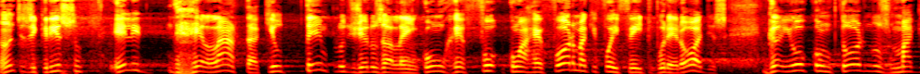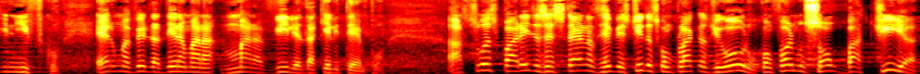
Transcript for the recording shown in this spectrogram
antes de Cristo, ele relata que o templo de Jerusalém, com, a reforma que foi feita por Herodes, ganhou contornos magníficos. Era uma verdadeira mara maravilha daquele tempo. As suas paredes externas revestidas com placas de ouro, conforme o sol batia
